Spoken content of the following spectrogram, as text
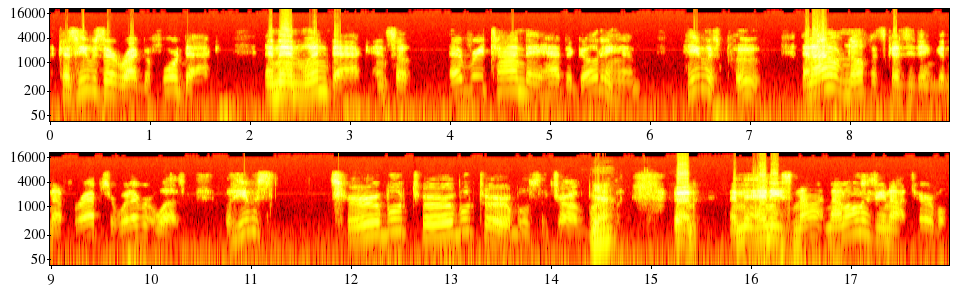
because he was there right before Dak, and then when Dak, and so every time they had to go to him, he was poop. And I don't know if it's because he didn't get enough reps or whatever it was, but he was terrible, terrible, terrible, said Charles Yeah. And and and he's not. Not only is he not terrible,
